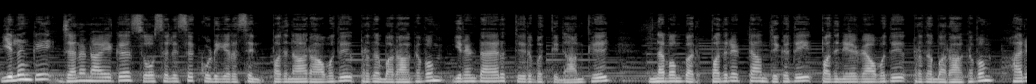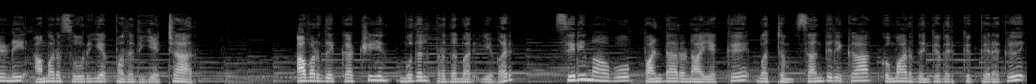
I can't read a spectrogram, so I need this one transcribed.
இலங்கை ஜனநாயக சோசலிச குடியரசின் பதினாறாவது பிரதமராகவும் இரண்டாயிரத்தி இருபத்தி நான்கு நவம்பர் பதினெட்டாம் திகதி பதினேழாவது பிரதமராகவும் ஹரிணி அமரசூரிய பதவியேற்றார். அவரது கட்சியின் முதல் பிரதமர் இவர் சிரிமாவோ பண்டாரநாயக்கு மற்றும் சந்திரிகா குமாரதுங்கவிற்கு பிறகு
